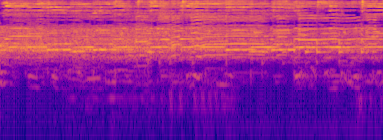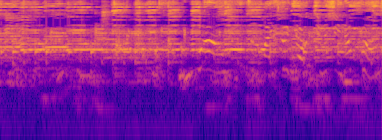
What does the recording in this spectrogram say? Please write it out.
Thank you.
